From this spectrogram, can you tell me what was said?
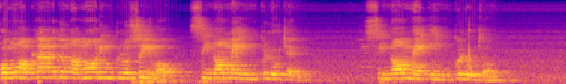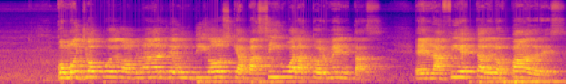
cómo hablar de un amor inclusivo si no me incluyen, si no me incluyo. ¿Cómo yo puedo hablar de un Dios que apacigua las tormentas en la fiesta de los padres?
